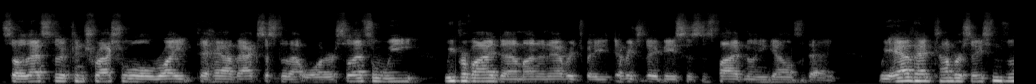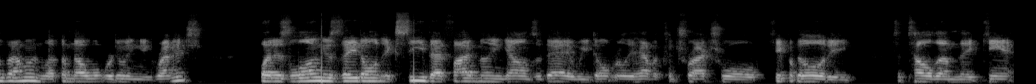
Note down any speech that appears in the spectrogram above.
So that's their contractual right to have access to that water. So that's what we, we provide them on an average, average day basis is 5 million gallons a day. We have had conversations with them and let them know what we're doing in Greenwich. But as long as they don't exceed that 5 million gallons a day, we don't really have a contractual capability to tell them they can't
